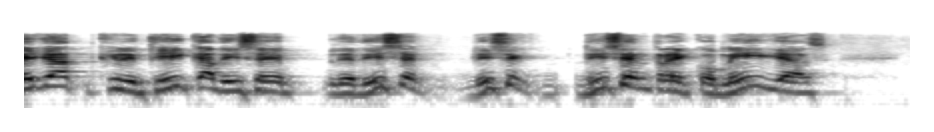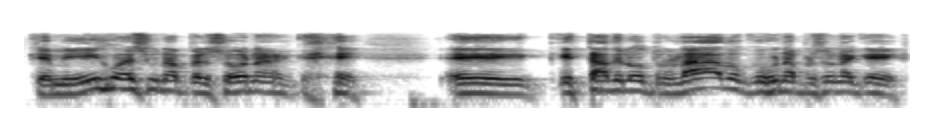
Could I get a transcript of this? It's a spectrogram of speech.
Ella critica, dice, le dice, dice, dice entre comillas que mi hijo es una persona que, eh, está del otro lado, que es una persona que,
